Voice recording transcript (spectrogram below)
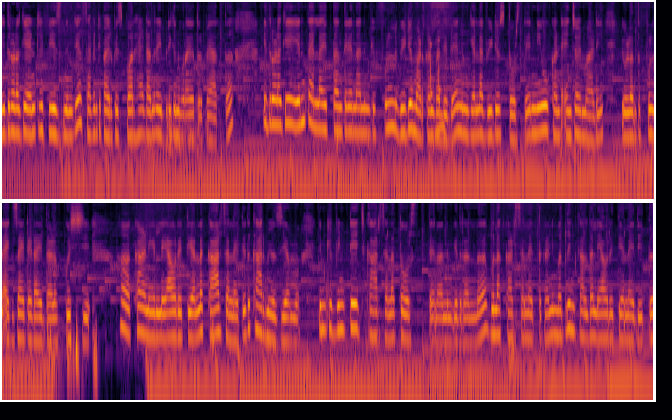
ಇದರೊಳಗೆ ಎಂಟ್ರಿ ಫೀಸ್ ನಿಮಗೆ seventy five rupees per head ಅಂದರೆ ಇಬ್ಬರಿಗೆ ನೂರೈವತ್ತು ರೂಪಾಯಿ ಆಯ್ತು ಇದರೊಳಗೆ ಎಂತ ಎಲ್ಲ ಇತ್ತು ಅಂತೇಳಿ ನಾನು ನಿಮಗೆ ಫುಲ್ ವಿಡಿಯೋ ಮಾಡ್ಕೊಂಡು ಬಂದಿದ್ದೆ. ನಿಮಗೆಲ್ಲ ವೀಡಿಯೋಸ್ ತೋರಿಸ್ದೆ. ನೀವು ಕಂಡು ಎಂಜಾಯ್ ಮಾಡಿ. ಇವಳಂತೂ ಫುಲ್ ಎಕ್ಸೈಟೆಡ್ ಆಗಿದ್ದಾಳೆ. ಖುಷಿ. ಹಾಂ, ಕಾಣಿ, ಇಲ್ಲಿ ಯಾವ ರೀತಿ ಎಲ್ಲ ಕಾರ್ಸ್ ಎಲ್ಲ ಐತಿ. ಇದು ಕಾರ್ ಮ್ಯೂಸಿಯಮ್ ನಿಮಗೆ ವಿಂಟೇಜ್ ಕಾರ್ಸ್ ಎಲ್ಲ ತೋರಿಸ್ತೆ ನಾನು ನಿಮ್ಗೆ ಇದರಲ್ಲಿ. ಬುಲಕ್ ಕಾರ್ಸ್ ಎಲ್ಲ ಇತ್ತು ಕಣಿ. ಮೊದಲಿನ ಕಾಲದಲ್ಲಿ ಯಾವ ರೀತಿ ಎಲ್ಲ ಇದ್ದಿತ್ತು?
